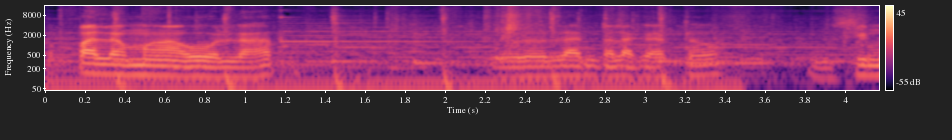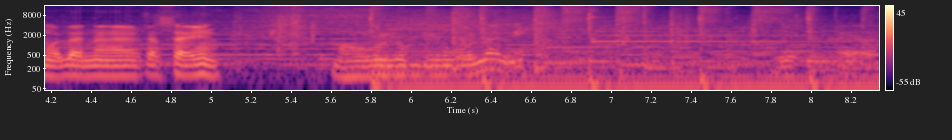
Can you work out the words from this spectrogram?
Kapal ang mga ulap. Ulan talaga to. Simula na nga kasi mahulog yung ulan eh. Uh,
